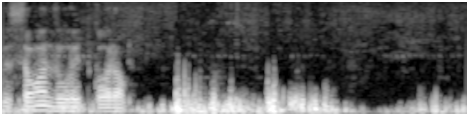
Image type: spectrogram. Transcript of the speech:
with someone who hit Gaurav.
